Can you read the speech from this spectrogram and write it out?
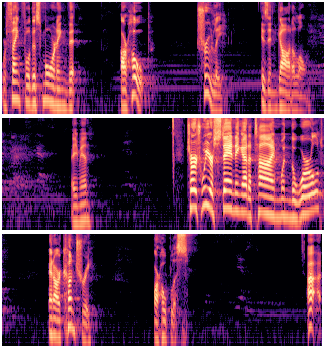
we're thankful this morning that our hope truly is in God alone. Amen. Church, we are standing at a time when the world and our country are hopeless. I,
